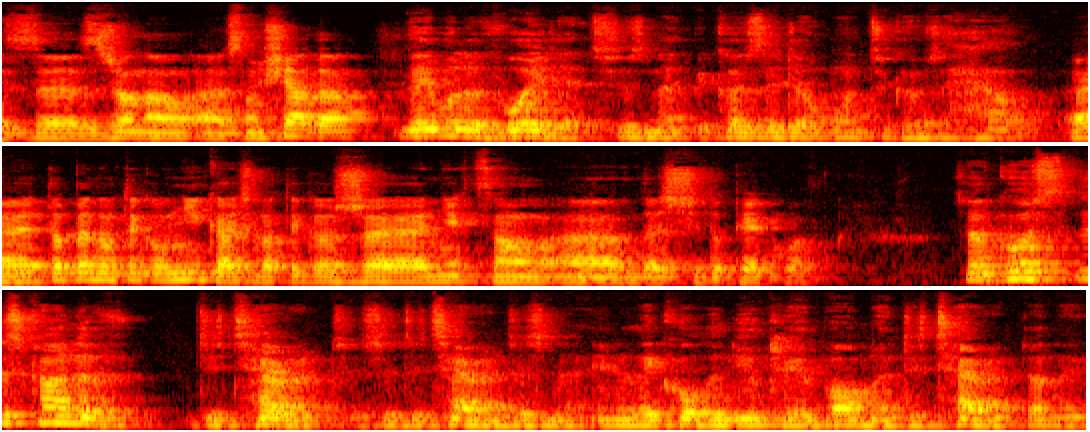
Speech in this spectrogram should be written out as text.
z, z żoną e, sąsiada, they will avoid it, isn't it? Because they don't want to go to hell. e, to będą tego unikać, dlatego że nie chcą udać się do piekła. So, of course, this kind of deterrent is a deterrent, isn't it? You know, they call the nuclear bomb a deterrent, don't they?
